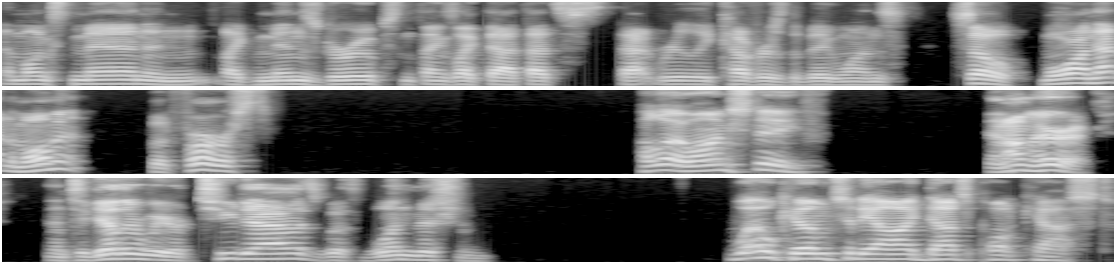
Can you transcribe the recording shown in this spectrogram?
amongst men and like men's groups and things like that, that's that really covers the big ones. So more on that in a moment. But first, hello, I'm Steve, and I'm Eric, and together we are two dads with one mission. Welcome to the Allied Dads podcast.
